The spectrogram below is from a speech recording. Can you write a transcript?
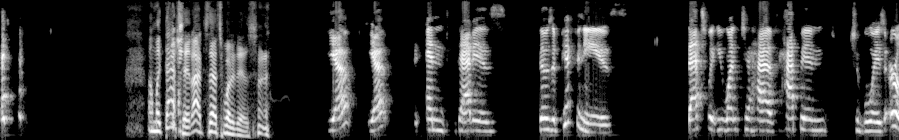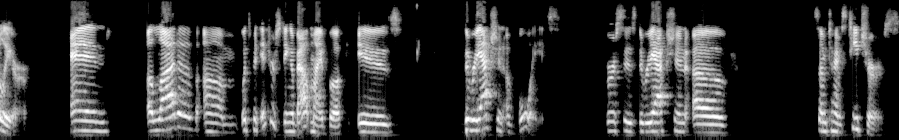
I'm like, that's it. That's, that's what it is. yeah. Yeah. And that is those epiphanies. That's what you want to have happen to boys earlier. And a lot of um, what's been interesting about my book is the reaction of boys versus the reaction of sometimes teachers.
